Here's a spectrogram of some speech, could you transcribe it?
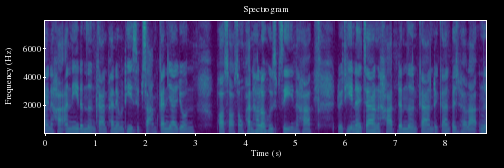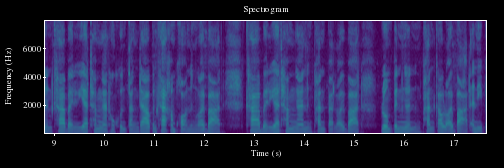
น์นะคะ อันนี้ดำเนินการภายในวันที่ 13 กันยายน พศ 2564 นะคะ โดยที่นายจ้างนะคะดำเนินการโดยการเป็นชำระเงินค่าใบอนุญาตทำงานของคนต่างด้าวเป็นค่าคำขอ100 บาท ค่าใบอนุญาตทำงาน 1,800 บาท รวมเป็นเงิน 1,900 บาท อันนี้ไป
